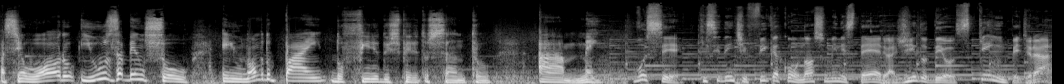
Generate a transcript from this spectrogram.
Assim eu oro e os abençoo, em o nome do Pai, do Filho e do Espírito Santo. Amém. Você que se identifica com o nosso ministério Agindo Deus, quem impedirá?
